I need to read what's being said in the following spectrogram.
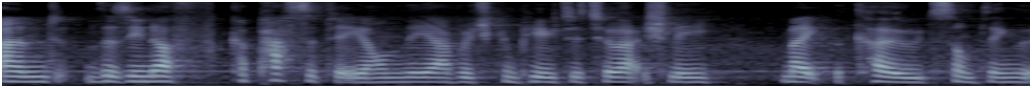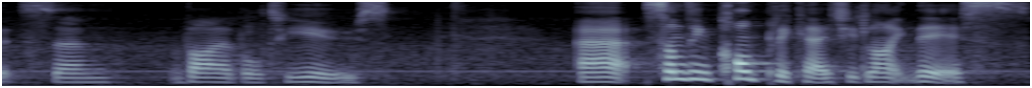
and there's enough capacity on the average computer to actually make the code something that's um, viable to use. Uh, something complicated like this,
